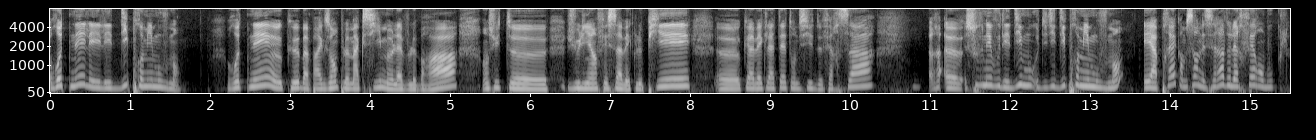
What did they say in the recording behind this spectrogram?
retenez les, les dix premiers mouvements. Retenez euh, que, bah, par exemple, Maxime lève le bras, ensuite euh, Julien fait ça avec le pied, euh, qu'avec la tête on décide de faire ça. Souvenez-vous des dix, premiers mouvements, et après, comme ça, on essaiera de les refaire en boucle.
